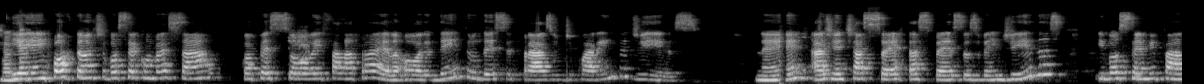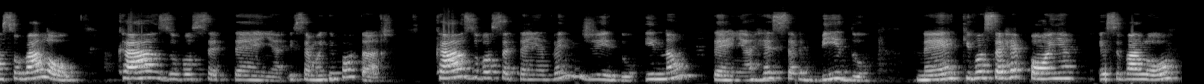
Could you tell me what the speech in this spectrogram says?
Okay. E aí é importante você conversar com a pessoa e falar para ela: olha, dentro desse prazo de 40 dias, né? A gente acerta as peças vendidas e você me passa o valor. Caso você tenha, isso é muito importante, caso você tenha vendido e não tenha recebido, né, que você reponha esse valor,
